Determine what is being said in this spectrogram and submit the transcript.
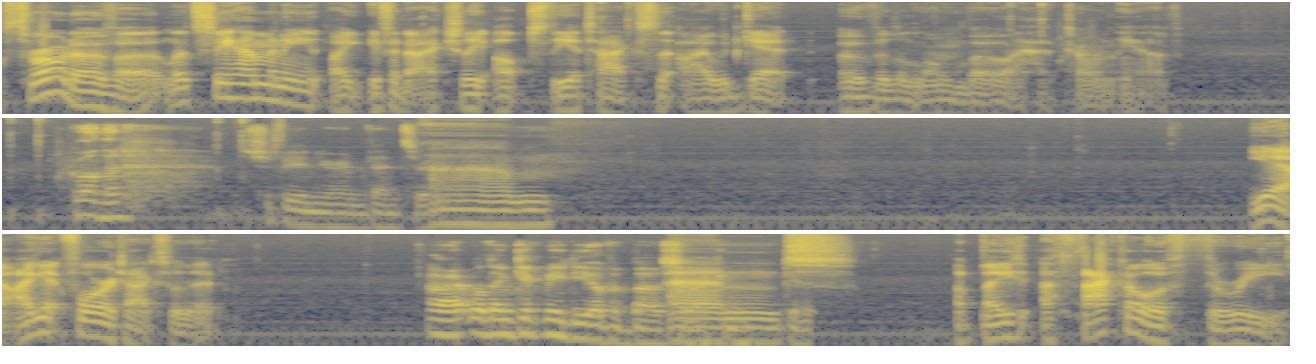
throw it over. Let's see how many. Like, if it actually ups the attacks that I would get over the longbow I currently have. Go on then. should be in your inventory. Um. Yeah, I get four attacks with it, All right, well then give me the other bow so I can and get it. a base a thaco of three.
